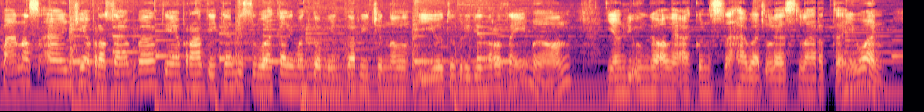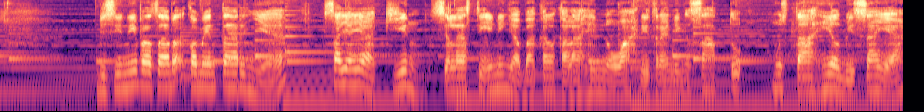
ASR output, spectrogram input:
panas aja. Persahabat ya perhatikan di sebuah kalimat komentar di channel YouTube Ridin Entertainment yang diunggah oleh akun sahabat Leslar Taiwan. Di sini persahabat komentarnya saya yakin si Lesti ini nggak bakal kalahin Noah di trending satu. Mustahil bisa ya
